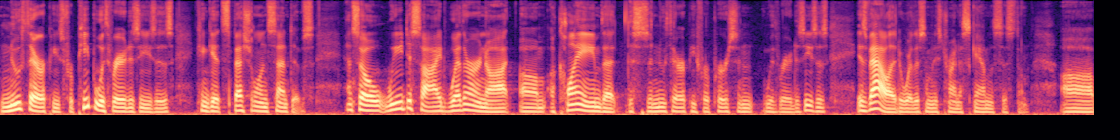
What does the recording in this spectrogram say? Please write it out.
new therapies for people with rare diseases can get special incentives. And so we decide whether or not um, a claim that this is a new therapy for a person with rare diseases is valid or whether somebody's trying to scam the system. Uh,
